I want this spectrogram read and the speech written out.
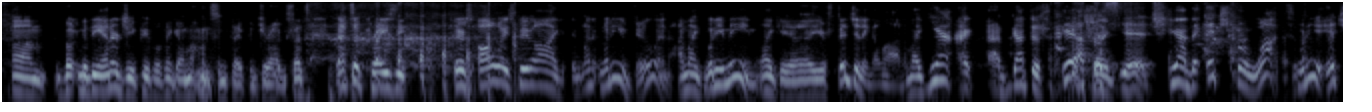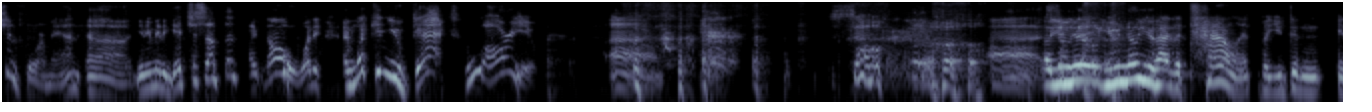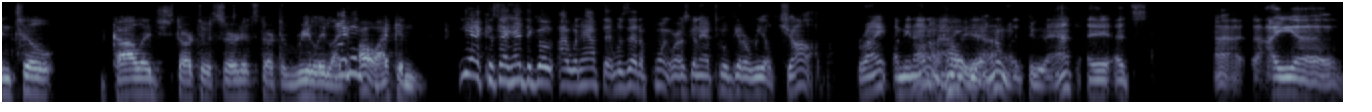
Um, but with the energy, people think I'm on some type of drugs. That's that's a crazy. There's always people like, what, what are you doing? I'm like, what do you mean? Like uh, you're fidgeting a lot. I'm like, yeah, I, I've got this itch. Got like, this itch. yeah, the itch for what? What are you itching for, man? Uh, you need me to get you something? Like, no. What? And what can you get? Who are you? Um, so, uh, So you so knew the- you knew you had the talent, but you didn't until college start to assert it, start to really like, didn't- oh, I can. yeah, because I had to go. I would have to. It was at a point where I was going to have to go get a real job, right? I mean, I don't. Oh, you know, yeah. I don't want to do that. I- It's. Uh, I. Uh,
